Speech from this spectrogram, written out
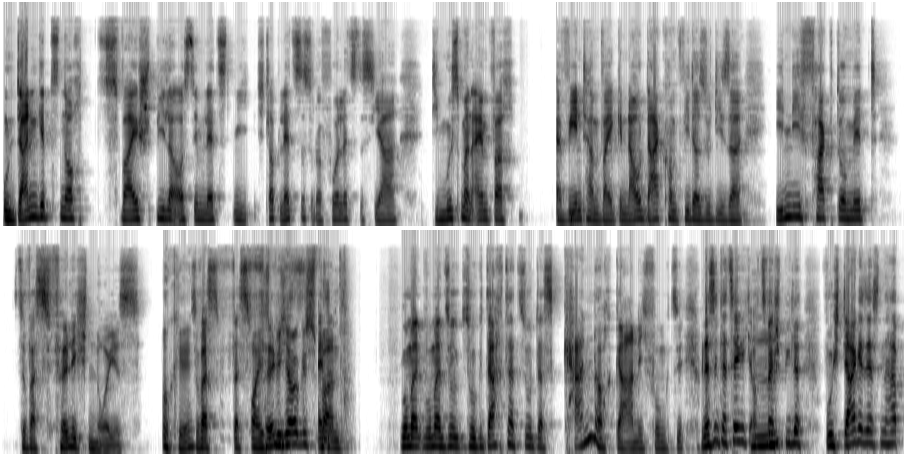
und dann gibt's noch zwei Spiele aus dem letzten, ich glaube letztes oder vorletztes Jahr, die muss man einfach erwähnt haben, weil genau da kommt wieder so dieser Indie-Faktor mit, so was völlig Neues. okay. So was, was Oh, jetzt bin ich auch also, gespannt. Wo man, wo man so, so gedacht hat, so das kann doch gar nicht funktionieren. Und das sind tatsächlich auch Mhm. zwei Spiele, wo ich da gesessen habe,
